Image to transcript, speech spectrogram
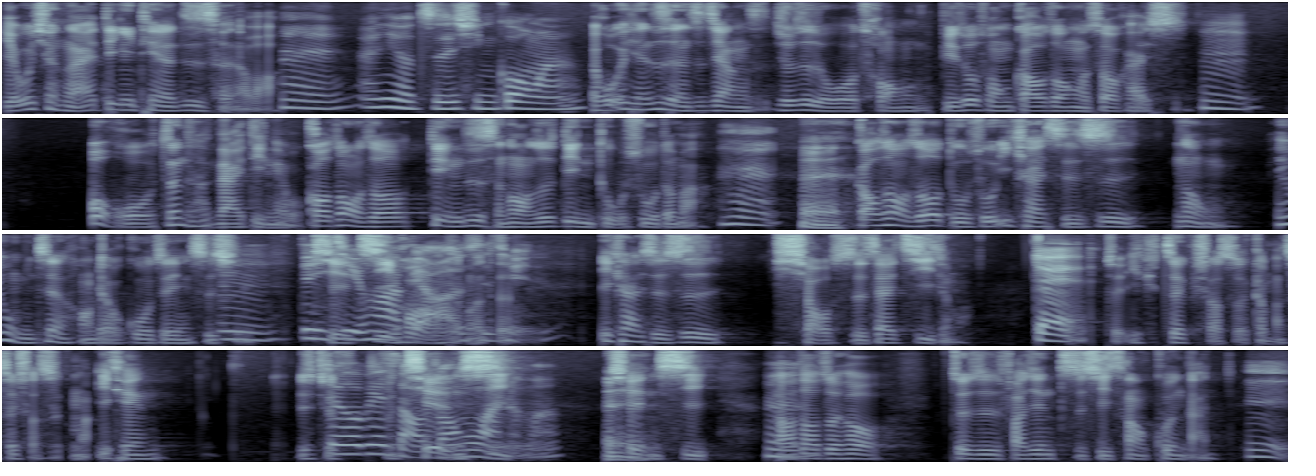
有，我以前很爱定一天的日程，好不好？嗯，那你有执行过吗？我以前日程是这样子，就是我从，比如说从高中的时候开始，嗯。哦，我真的很爱定的。我高中的时候定日程，通常是定读书的嘛。嗯，高中的时候读书，一开始是那种，哎，我们之前好像聊过这件事情，写计划什么的。一开始是小时在记的嘛。对，就一个这个小时干嘛，这个小时干嘛，一天最后变早中晚了吗？欠细，然后到最后就是发现执行上有困难，嗯，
